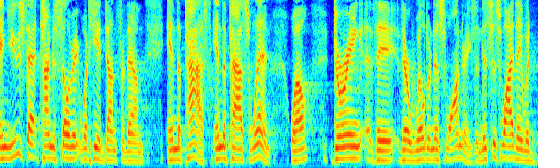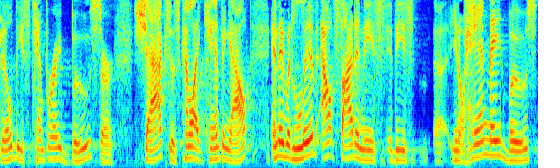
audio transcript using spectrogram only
and used that time to celebrate what he had done for them in the past. In the past, when? Well, during the, their wilderness wanderings. And this is why they would build these temporary booths or shacks. It was kind of like camping out. And they would live outside in these, these uh, you know, handmade booths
